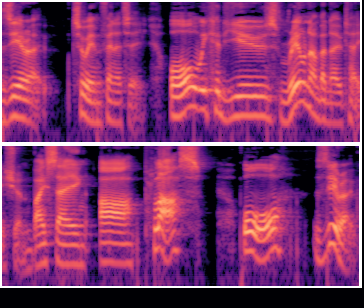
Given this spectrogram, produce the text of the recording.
0 to infinity. Or we could use real number notation by saying r plus or 0,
